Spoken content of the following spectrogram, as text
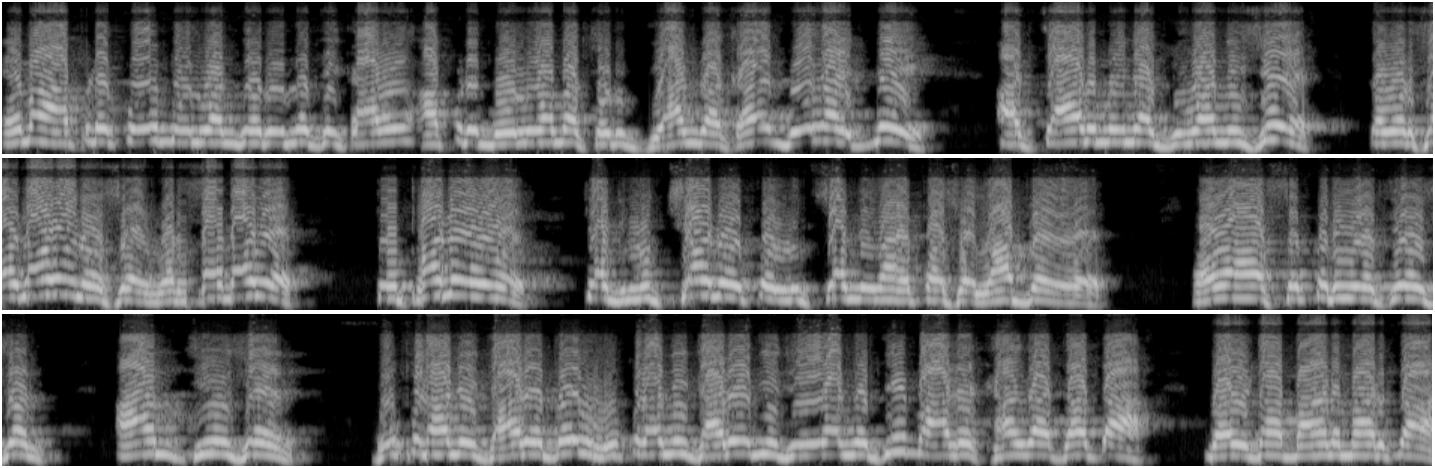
એમાં આપણે કોઈ બોલવાની જરૂર નથી, કારણ આપણે બોલવામાં થોડું ધ્યાન રાખાય. બોલાય જ નહીં. આ ચાર મહિના જુવાની છે, તો વરસાદ આવવાનો છે. વરસાદ આવે, તોફાનો હોય, ક્યાંક નુકસાન હોય, તો નુકસાનની વાંહે પાછો લાભે હોય. હવે આ સક્રિય થયો છે આમ થયું છે ને, હુપડાની ધારે ભાઈ હુપડાની ધારે બી જોયા નથી બાળક ખાંગા થતા ગલઢા બાણ મારતા.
